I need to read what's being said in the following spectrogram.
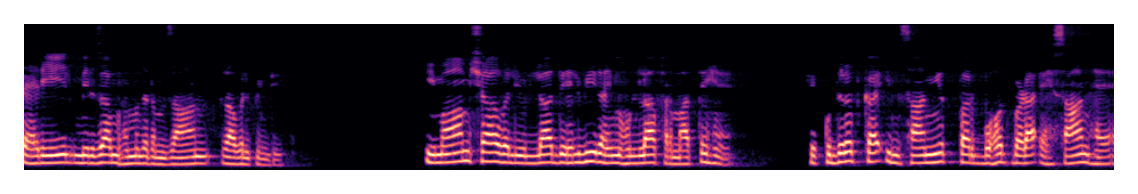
تحریر مرزا محمد رمضان راول پنڈی امام شاہ ولی اللہ دہلوی رحمہ اللہ فرماتے ہیں کہ قدرت کا انسانیت پر بہت بڑا احسان ہے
